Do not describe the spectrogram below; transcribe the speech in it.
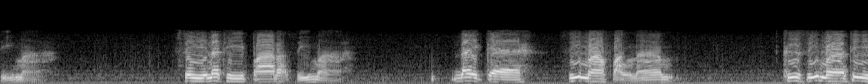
สีมาสี่นาทีปารสีมา ได้แก่สีมาฝั่งน้ำคือสีมาที่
